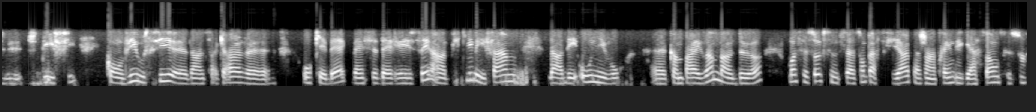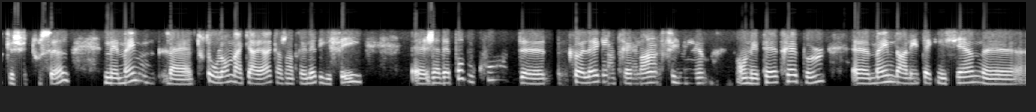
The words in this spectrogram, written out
du, défi qu'on vit aussi euh, dans le soccer euh, au Québec, ben c'est de réussir à impliquer les femmes dans des hauts niveaux. Euh, comme par exemple dans le 2A. Moi, c'est sûr que c'est une situation particulière parce que j'entraîne des garçons, c'est sûr que je suis tout seul. Mais même tout au long de ma carrière, quand j'entraînais des filles, j'avais pas beaucoup de collègues entraîneurs féminines. On était très peu. Euh, même dans les techniciennes euh,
